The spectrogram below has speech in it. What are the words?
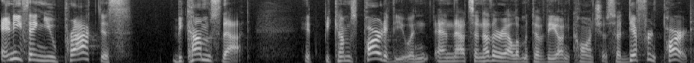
anything you practice becomes that it becomes part of you and, and that's another element of the unconscious a different part.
